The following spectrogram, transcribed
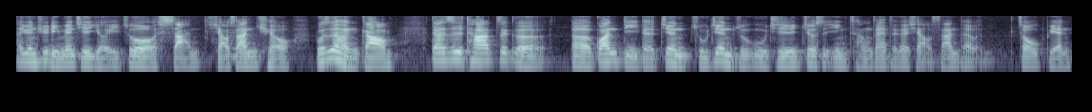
它园区里面其实有一座山，小山丘，嗯、不是很高，但是它这个。呃，官邸的建主建筑物其实就是隐藏在这个小山的周边。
